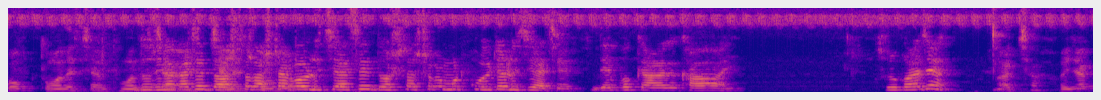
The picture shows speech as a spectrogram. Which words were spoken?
হোক তোমাদের দুজনের কাছে দশটা দশ challenge টাকা করব। লুচি আছে দশটা দশ টাকার মোট কুড়িটা লুচি আছে। দেখব কার আগে খাওয়া হয়। শুরু করা যাক? আচ্ছা হয়ে যাক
